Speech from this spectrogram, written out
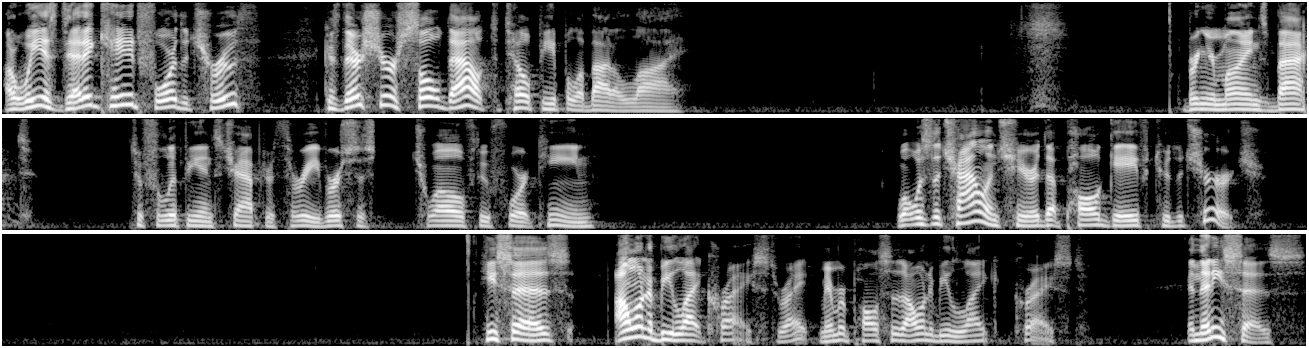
Are we as dedicated for the truth? Because they're sure sold out to tell people about a lie. Bring your minds back to Philippians chapter 3, verses 12 through 14. What was the challenge here that Paul gave to the church? He says, I want to be like Christ, right? Remember, Paul says, I want to be like Christ. And then he says,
